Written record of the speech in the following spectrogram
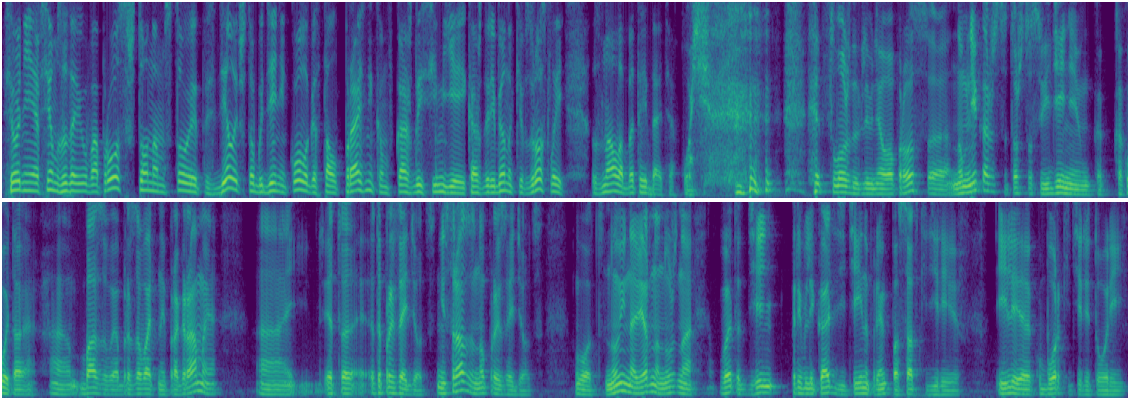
Сегодня я всем задаю вопрос, что нам стоит сделать, чтобы День эколога стал праздником в каждой семье, и каждый ребенок и взрослый знал об этой дате. Ой, это сложный для меня вопрос, но мне кажется, то, что с введением какой-то а, базовой образовательной программы а, это, это произойдет. Не сразу, но произойдет. Вот. Ну и, наверное, нужно в этот день привлекать детей, например, к посадке деревьев или к уборке территорий,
